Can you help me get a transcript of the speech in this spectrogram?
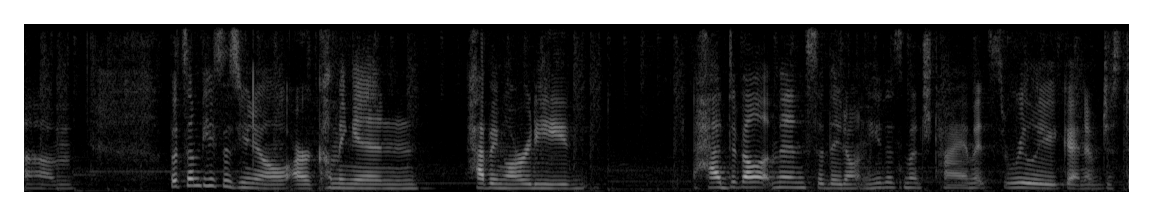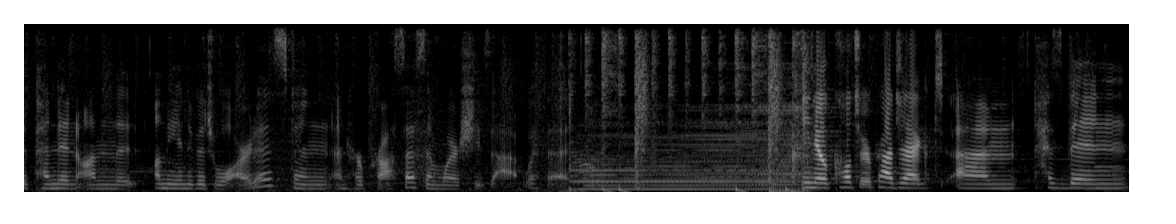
Um, but some pieces, you know, are coming in having already had development, so they don't need as much time. It's really kind of just dependent on the on the individual artist and, and her process and where she's at with it. You know, Culture Project um, has been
